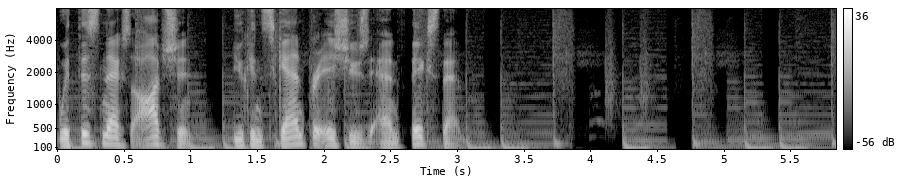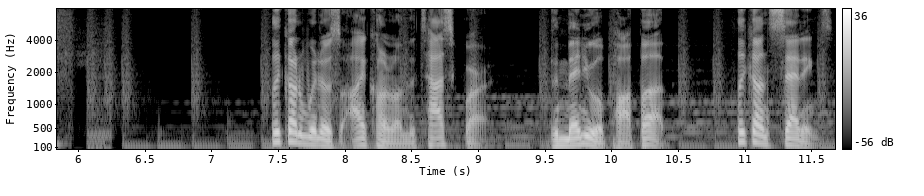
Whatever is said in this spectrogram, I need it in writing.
With this next option, you can scan for issues and fix them. Click on Windows icon on the taskbar. The menu will pop up. Click on Settings.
